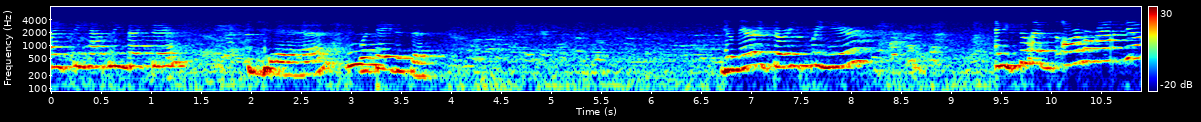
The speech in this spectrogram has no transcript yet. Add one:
I see happening back there? Yes. What date is this? You're married 33 years? And he still has his arm around you?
